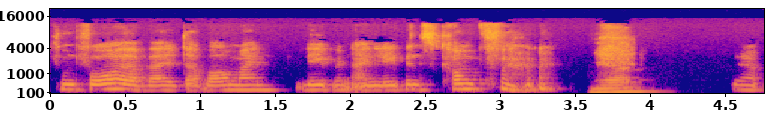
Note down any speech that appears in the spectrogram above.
von vorher, weil da war mein Leben ein Lebenskampf. Ja. ja.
